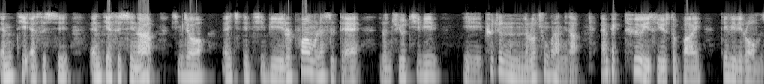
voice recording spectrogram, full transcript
NTSC, NTSC나 심지어 HDTV를 포함을 했을 때 이런 주요 TV 이 표준으로 충분합니다. MPEG-2 is used by DVD-ROMs.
